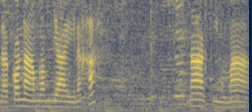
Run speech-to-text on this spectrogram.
แล้วก็น้ำลำไยนะคะ น่ากินมาก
